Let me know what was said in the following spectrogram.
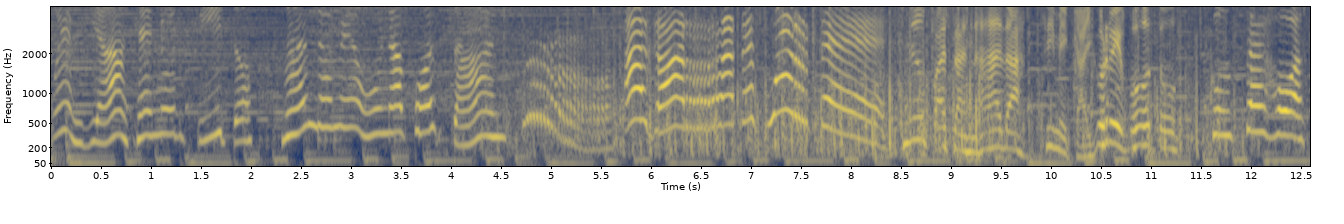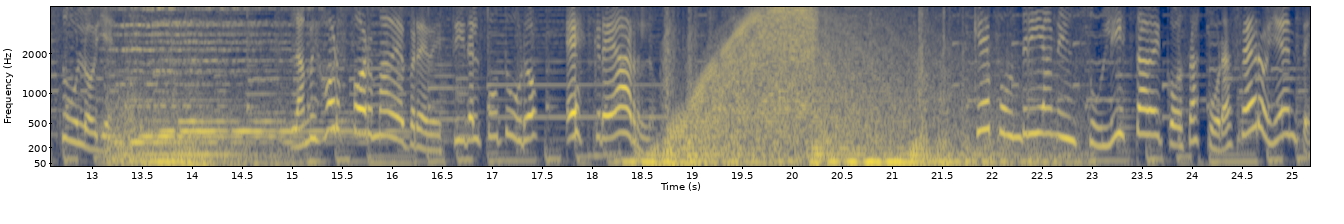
Bueno, un viaje, Nurpito. Mándame una postal. ¡Agárrate fuerte! No pasa nada. Si me caigo, reboto. Consejo azul oyente. La mejor forma de predecir el futuro es crearlo. ¿Qué pondrían en su lista de cosas por hacer, oyente?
